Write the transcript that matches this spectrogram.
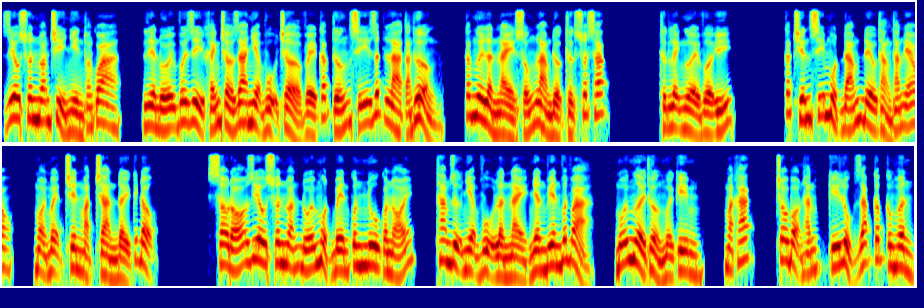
Diêu Xuân đoán chỉ nhìn thoáng qua, liền đối với dì Khánh chờ ra nhiệm vụ trở về các tướng sĩ rất là tán thưởng, các ngươi lần này sống làm được thực xuất sắc. Thực lệnh người vừa ý. Các chiến sĩ một đám đều thẳng thắn eo, mọi mệnh trên mặt tràn đầy kích động. Sau đó Diêu Xuân đoán đối một bên quân nhu còn nói, tham dự nhiệm vụ lần này nhân viên vất vả, mỗi người thưởng 10 kim, mặt khác, cho bọn hắn ký lục giáp cấp công vân.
